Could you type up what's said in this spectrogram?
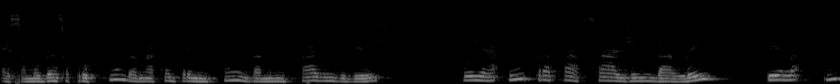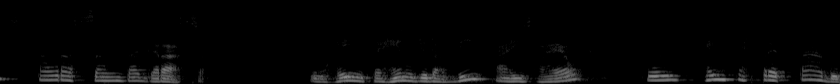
Essa mudança profunda na compreensão da mensagem de Deus foi a ultrapassagem da lei pela instauração da graça. O reino terreno de Davi a Israel foi reinterpretado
